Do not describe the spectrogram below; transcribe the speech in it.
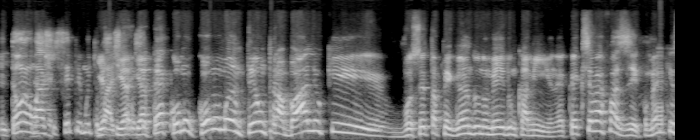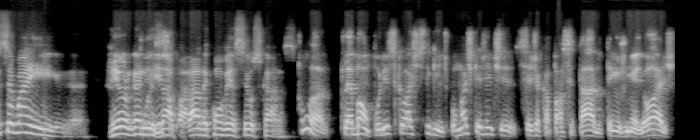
Então eu acho sempre muito e, mais. E, você... e, até como, como manter um trabalho que você está pegando no meio de um caminho, né? O que, é que você vai fazer? Como é que você vai é, reorganizar isso, a parada e convencer os caras? Pô, Clebão, por isso que eu acho o seguinte: por mais que a gente seja capacitado, tenha os melhores,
